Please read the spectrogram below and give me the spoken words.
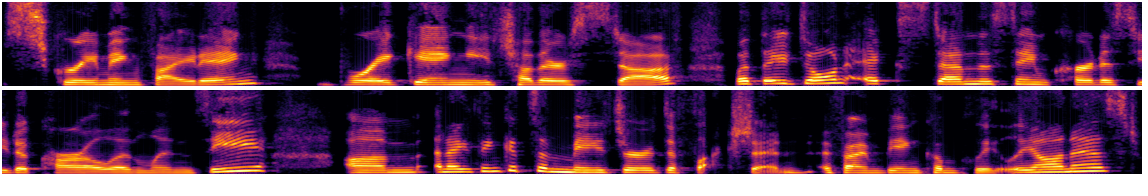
screaming, fighting, breaking each other's stuff, but they don't extend the same courtesy to Carl and Lindsay. Um, and I think it's a major deflection, if I'm being completely honest.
